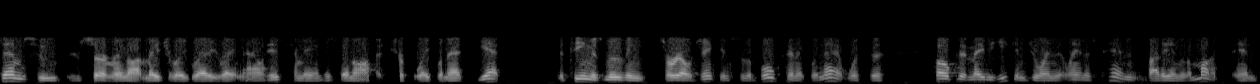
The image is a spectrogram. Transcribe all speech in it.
Sims, who is certainly not major league ready right now. His command has been off at AAA Gwinnett. Yet the team is moving Tyrell Jenkins to the bullpen at Gwinnett with the hope that maybe he can join Atlanta's pen by the end of the month. And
